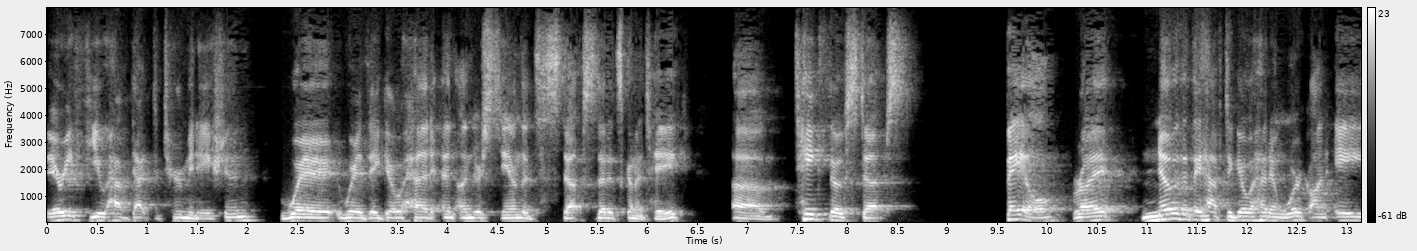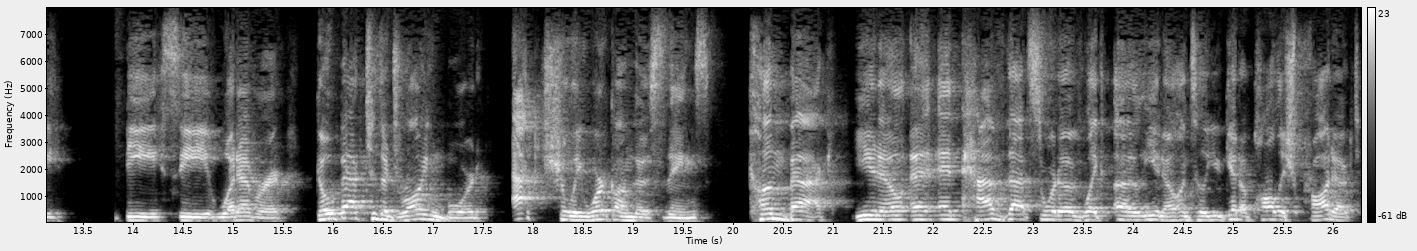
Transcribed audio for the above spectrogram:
very few have that determination where where they go ahead and understand the steps that it's going to take um, take those steps fail right? Know that they have to go ahead and work on a b c whatever. Go back to the drawing board actually work on those things come back you know and, and have that sort of like uh, you know until you get a polished product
